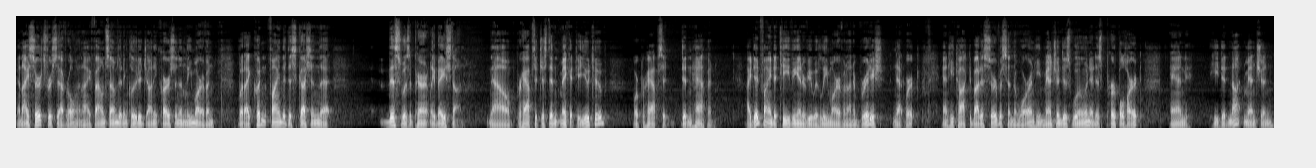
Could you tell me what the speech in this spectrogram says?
and I searched for several, and I found some that included Johnny Carson and Lee Marvin, but I couldn't find the discussion that this was apparently based on. Now, perhaps it just didn't make it to YouTube, or perhaps it didn't happen. I did find a TV interview with Lee Marvin on a British network, and he talked about his service in the war, and he mentioned his wound and his Purple Heart, and he did not mention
